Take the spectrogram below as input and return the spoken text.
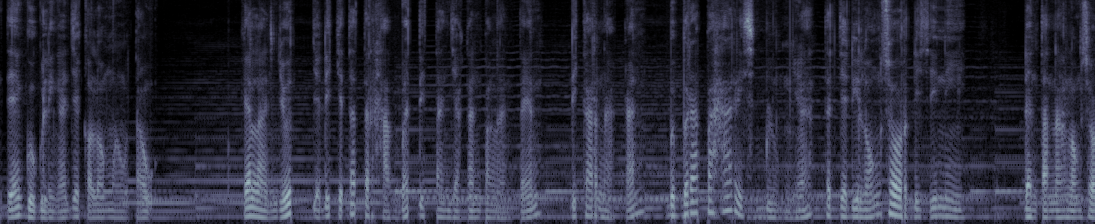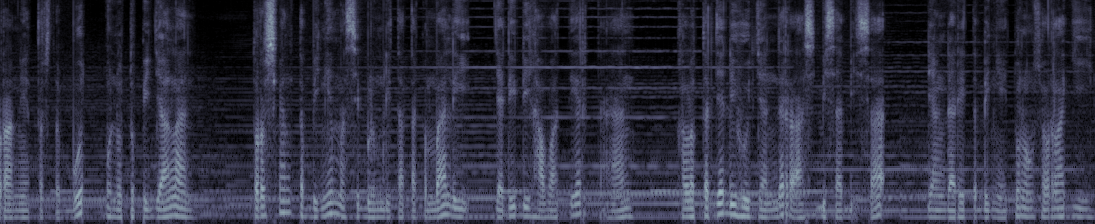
Intinya googling aja kalau mau tahu. Oke lanjut, jadi kita terhambat di tanjakan Panganten dikarenakan beberapa hari sebelumnya terjadi longsor di sini dan tanah longsorannya tersebut menutupi jalan Terus kan tebingnya masih belum ditata kembali, jadi dikhawatirkan kalau terjadi hujan deras bisa-bisa yang dari tebingnya itu longsor lagi.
